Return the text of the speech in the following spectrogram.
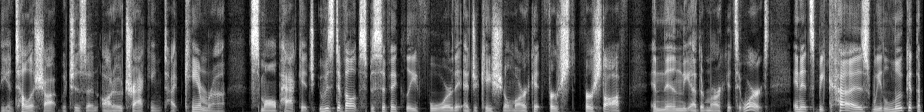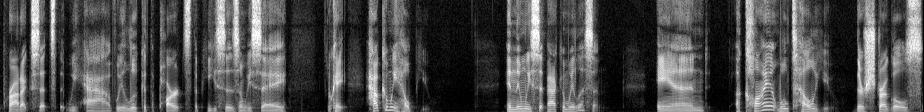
the IntelliShot, which is an auto tracking type camera, small package. It was developed specifically for the educational market first, first off, and then the other markets it works. And it's because we look at the product sets that we have, we look at the parts, the pieces, and we say, okay, how can we help you? And then we sit back and we listen and a client will tell you their struggles,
